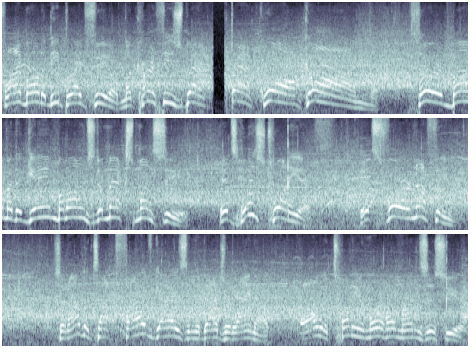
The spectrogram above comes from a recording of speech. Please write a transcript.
Fly ball to deep right field. McCarthy's back. Back wall gone. Third bomb of the game belongs to Max Muncy. It's his 20th. It's 4 nothing. So now the top five guys in the Dodger lineup, all with 20 or more home runs this year.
